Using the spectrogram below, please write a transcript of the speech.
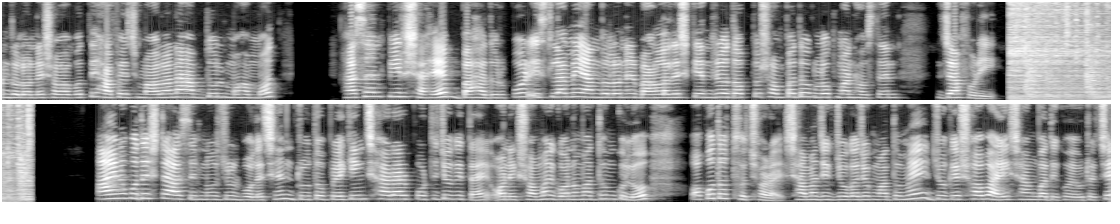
আন্দোলনের সভাপতি হাফেজ মাওলানা আব্দুল মোহাম্মদ হাসান পীর সাহেব, বাহাদুরপুর ইসলামী আন্দোলনের বাংলাদেশ কেন্দ্রীয় দপ্তর সম্পাদক লোকমান হোসেন জাফরি। আইন উপদেষ্টা আসিফ নজরুল বলেছেন, দ্রুত ব্রেকিং ছাড়ার প্রতিযোগিতায় অনেক সময় গণমাধ্যমগুলো অপতথ্য ছড়ায়। সামাজিক যোগাযোগ মাধ্যমে যুগে সবাই সাংবাদিক হয়ে উঠেছে,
